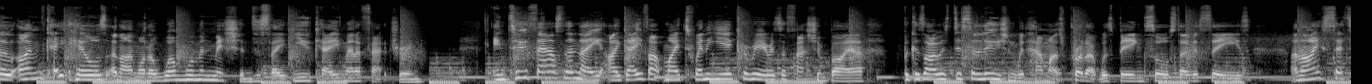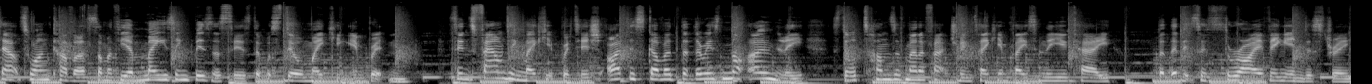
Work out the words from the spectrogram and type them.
Hello, I'm Kate Hills and I'm on a one woman mission to save UK manufacturing. In 2008, I gave up my 20 year career as a fashion buyer because I was disillusioned with how much product was being sourced overseas, and I set out to uncover some of the amazing businesses that were still making in Britain. Since founding Make It British, I've discovered that there is not only still tons of manufacturing taking place in the UK, but that it's a thriving industry.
